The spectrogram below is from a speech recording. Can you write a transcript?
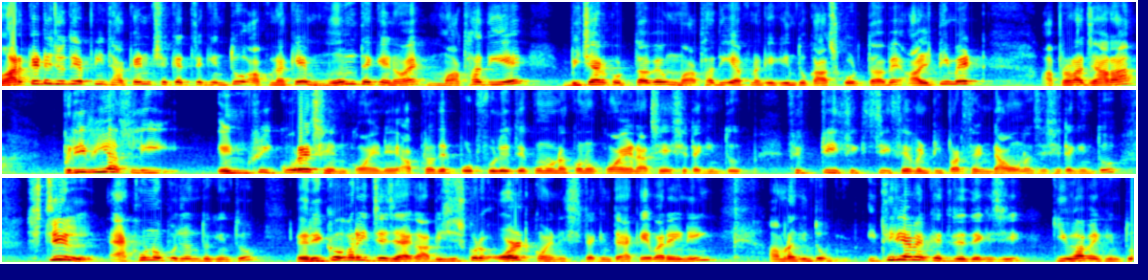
মার্কেটে যদি আপনি থাকেন, সেক্ষেত্রে কিন্তু আপনাকে মন থেকে নয়, মাথা দিয়ে বিচার করতে হবে এবং মাথা দিয়ে আপনাকে কিন্তু কাজ করতে হবে। আলটিমেট আপনারা যারা প্রিভিয়াসলি এন্ট্রি করেছেন কয়েনে আপনাদের পোর্টফোলিওতে কোনো না কোনো কয়েন আছে, সেটা কিন্তু fifty sixty seventy percent down আছে, সেটা কিন্তু স্টিল এখনও পর্যন্ত কিন্তু রিকভারির যে জায়গা, বিশেষ করে অল্ট কয়েনে সেটা কিন্তু একেবারেই নেই। আমরা কিন্তু ইথিরিয়ামের ক্ষেত্রে দেখেছি, কীভাবে কিন্তু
